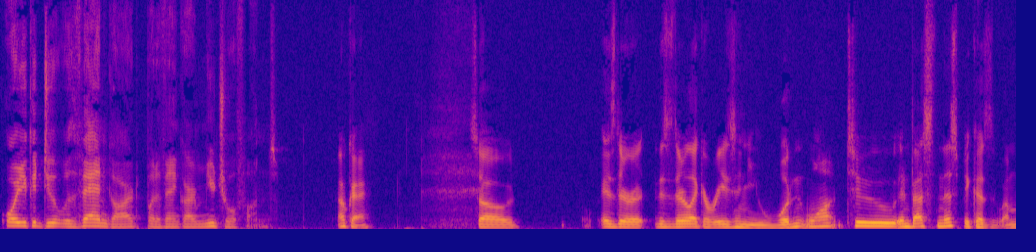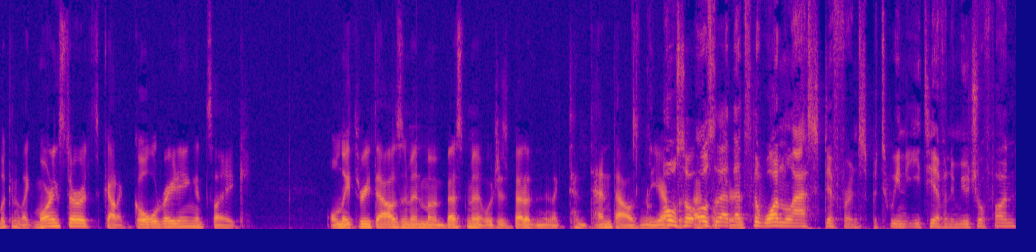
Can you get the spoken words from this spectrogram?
or you could do it with Vanguard, but a Vanguard mutual fund. Okay. So is there is there like a reason you wouldn't want to invest in this? Because I'm looking at like Morningstar, it's got a gold rating. It's like only three thousand minimum investment, which is better than like 10,000 10, Also, also that, that's the one last difference between ETF and a mutual fund.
